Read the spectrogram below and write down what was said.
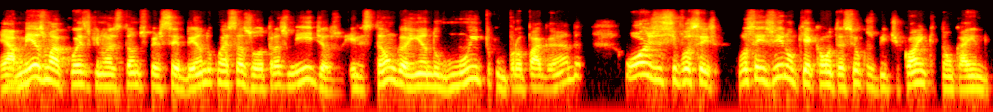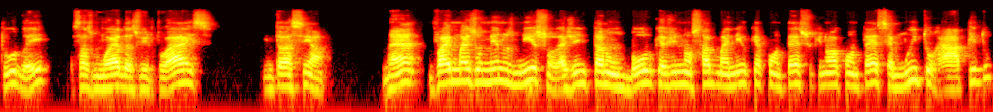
É a mesma coisa que nós estamos percebendo com essas outras mídias. Eles estão ganhando muito com propaganda. Hoje, se vocês vocês viram o que aconteceu com os Bitcoin que estão caindo tudo aí, essas moedas virtuais. Então, assim, ó, né? Vai mais ou menos nisso. A gente está num bolo que a gente não sabe mais nem o que acontece, o que não acontece. É muito rápido.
